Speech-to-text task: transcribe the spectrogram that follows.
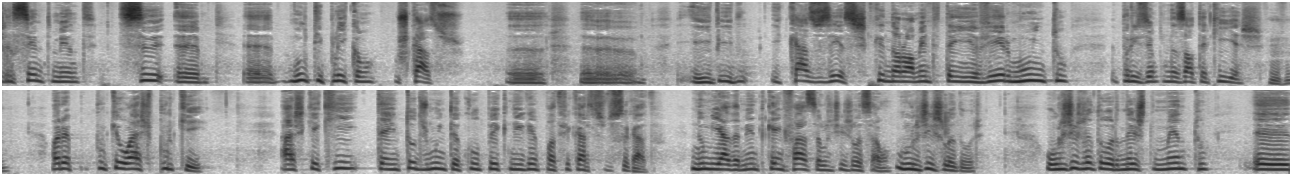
recentemente se eh, eh, multiplicam os casos. Eh, eh, e, e- e casos esses que normalmente têm a ver muito, por exemplo, nas autarquias. Ora, porque eu acho porquê? Acho que aqui têm todos muita culpa e que ninguém pode ficar sossegado. Nomeadamente quem faz a legislação, o legislador. O legislador, neste momento, eh,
